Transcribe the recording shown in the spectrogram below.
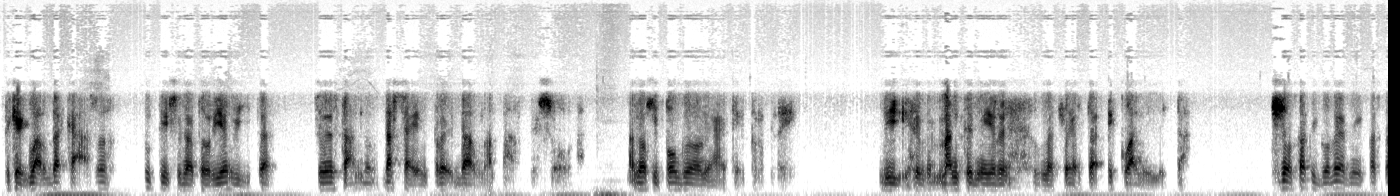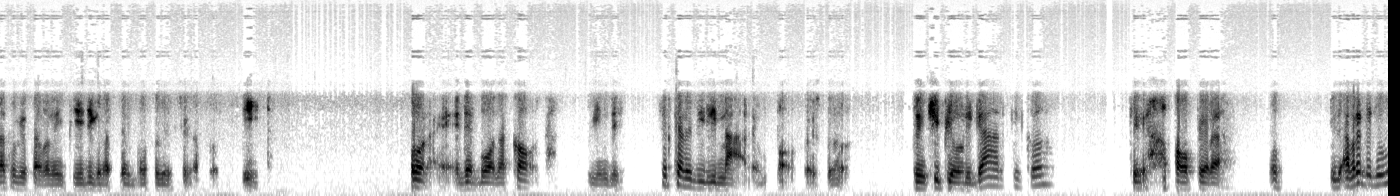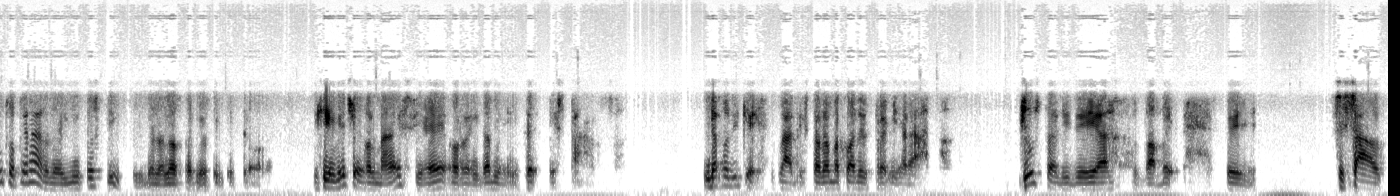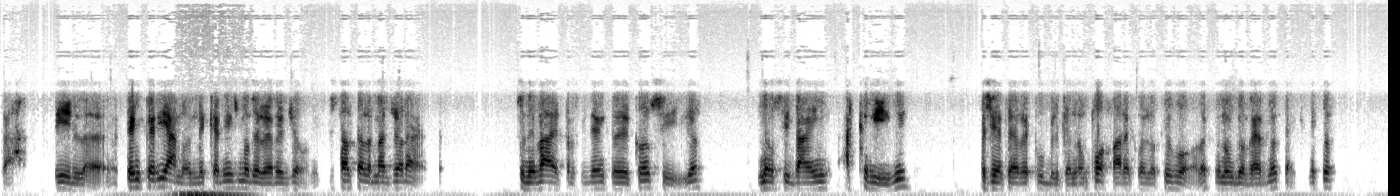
Perché guarda caso, tutti i senatori a vita se ne stanno da sempre da una parte sola, ma non si pongono neanche il problema di mantenere una certa equanimità. Ci sono stati governi in passato che stavano in piedi grazie al voto dei senatori a vita. Ora, ed è buona cosa, quindi cercare di limare un po' questo principio oligarchico che opera, avrebbe dovuto operare negli interstizi della nostra Costituzione, che invece ormai si è orrendamente espanso. Dopodiché, guardi, sta roba qua del premierato. Giusta l'idea, vabbè, se, se salta il, temperiamo il meccanismo delle regioni, se salta la maggioranza, se ne va il Presidente del Consiglio, non si va in, a crisi, Presidente della Repubblica non può fare quello che vuole con un governo tecnico,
